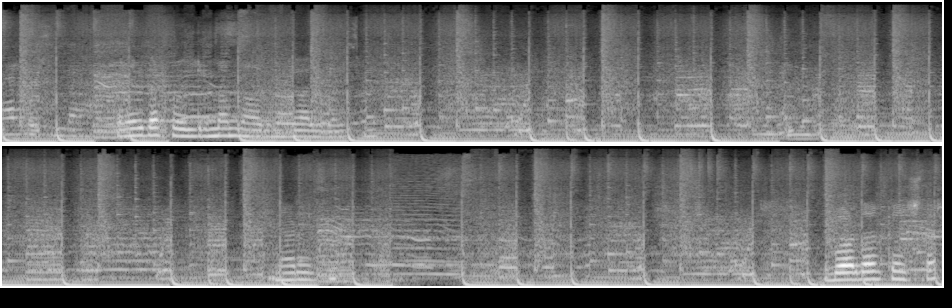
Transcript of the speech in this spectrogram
Neredesin be? Beni bir dakika öldürmem lazım galiba İsmet. Neredesin? Bu arada arkadaşlar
